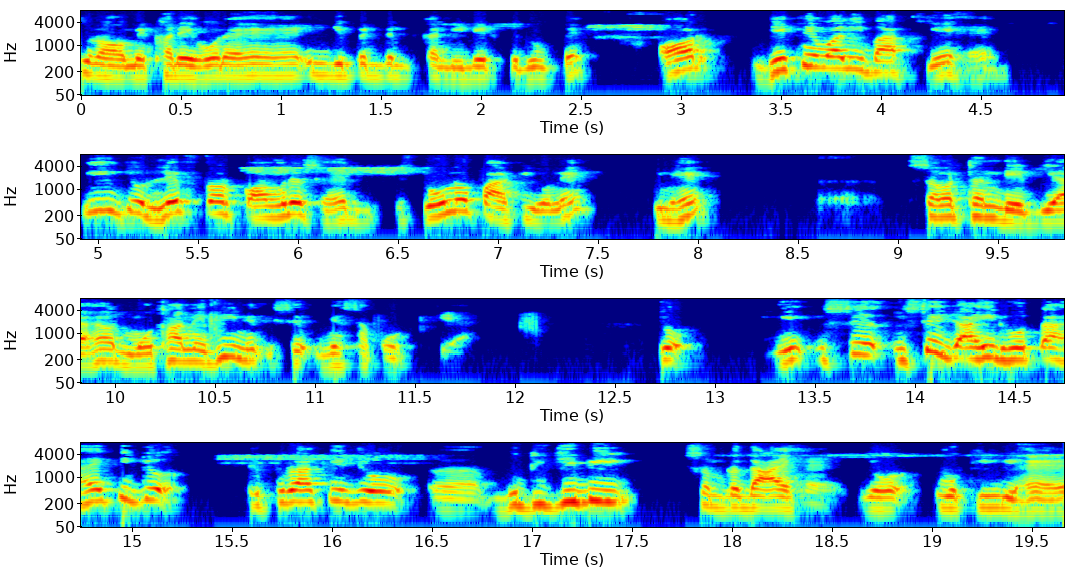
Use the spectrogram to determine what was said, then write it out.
चुनाव में खड़े हो रहे हैं इंडिपेंडेंट कैंडिडेट के रूप में। और देखने वाली बात यह है कि जो लेफ़्ट और कांग्रेस है दोनों पार्टियों ने इन्हें समर्थन दे दिया है और मोथा ने भी इन्हें सपोर्ट किया है। तो ये, इससे इससे ज़ाहिर होता है कि जो त्रिपुरा के जो बुद्धिजीवी संप्रदाय है, जो वकील है,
